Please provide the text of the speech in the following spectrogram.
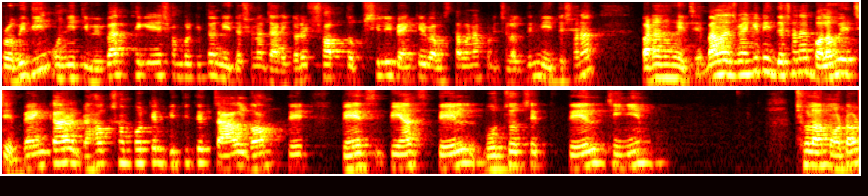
প্রবিধি ও নীতি বিভাগ থেকে সম্পর্কিত নির্দেশনা জারি করে সব তফসিলি ব্যাংকের ব্যবস্থাপনা পরিচালকদের নির্দেশনা পাঠানো হয়েছে। বাংলাদেশ ব্যাংকের নির্দেশনায় বলা হয়েছে, ব্যাংকার গ্রাহক সম্পর্কের ভিত্তিতে চাল, গম পেঁয়াজ পেঁয়াজ, তেল ভোজ্য তেল, চিনি ছোলা, মটর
